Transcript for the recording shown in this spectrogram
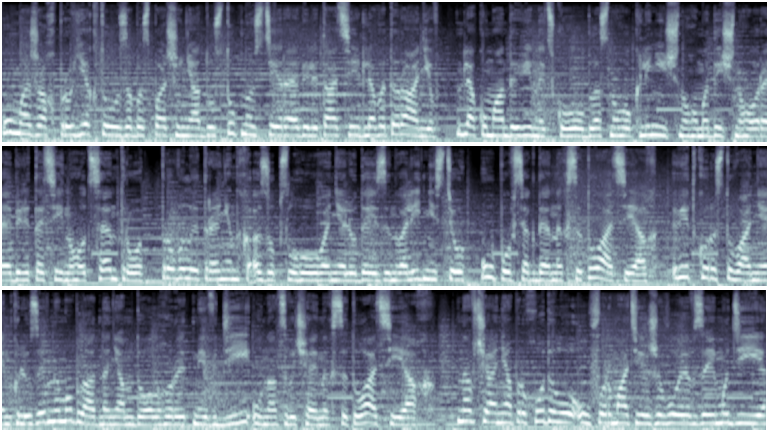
У межах проєкту забезпечення доступності реабілітації для ветеранів для команди Вінницького обласного клінічного медичного реабілітаційного центру провели тренінг з обслуговування людей з інвалідністю у повсякденних ситуаціях від користування інклюзивним обладнанням до алгоритмів дій у надзвичайних ситуаціях. Навчання проходило у форматі живої взаємодії,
